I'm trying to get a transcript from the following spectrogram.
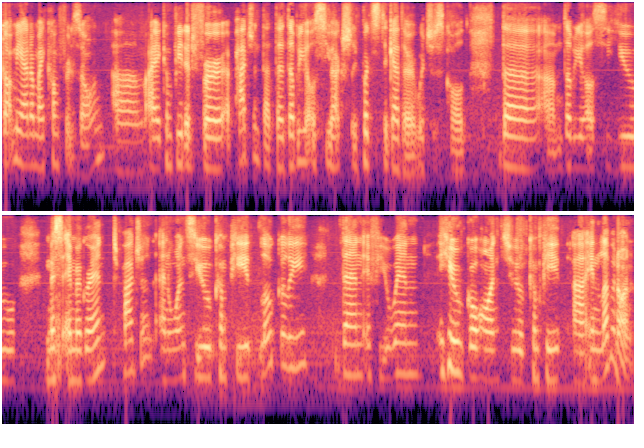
got me out of my comfort zone. Um, I competed for a pageant that the WLCU actually puts together, which is called the um, WLCU Miss Immigrant pageant. And once you compete locally, then if you win, you go on to compete uh, in Lebanon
